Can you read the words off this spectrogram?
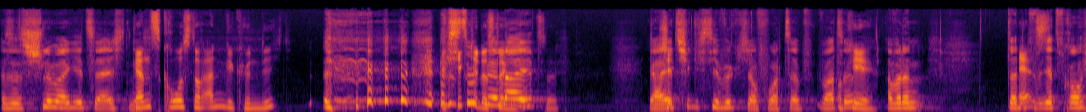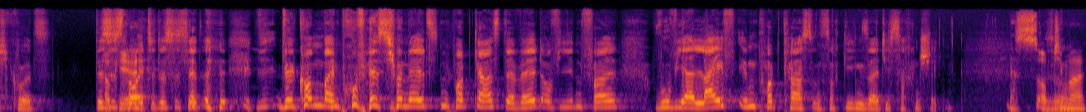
Also es schlimmer geht's ja echt nicht. Ganz groß noch angekündigt. Ich schick tut dir das mir leid. WhatsApp. Ja, jetzt schicke ich es dir wirklich auf WhatsApp. Warte. Okay. Aber dann, dann jetzt brauche ich kurz. Das ist, Okay. Leute, das ist jetzt, willkommen beim professionellsten Podcast der Welt auf jeden Fall, wo wir live im Podcast uns noch gegenseitig Sachen schicken. Das ist optimal.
